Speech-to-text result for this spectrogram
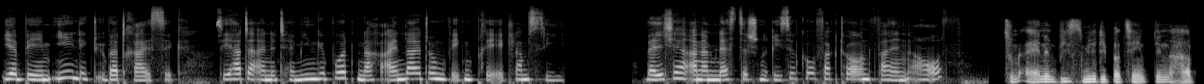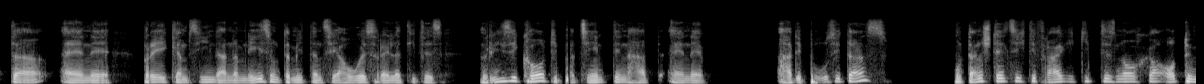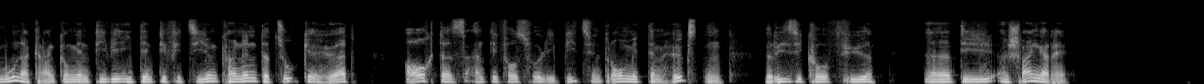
Ihr BMI liegt über 30. Sie hatte eine Termingeburt nach Einleitung wegen Präeklampsie. Welche anamnestischen Risikofaktoren fallen auf? Zum einen wissen wir, die Patientin hat eine Präeklampsie in der Anamnese und damit ein sehr hohes relatives Risiko. Die Patientin hat eine Adipositas. Und dann stellt sich die Frage, gibt es noch Autoimmunerkrankungen, die wir identifizieren können? Dazu gehört auch das Antiphospholipid-Syndrom mit dem höchsten Risiko für äh, die Schwangere.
